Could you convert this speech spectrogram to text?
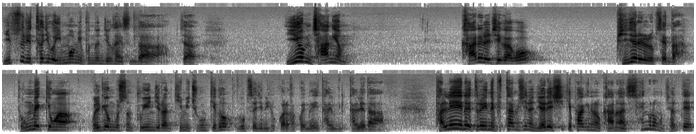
입술이 터지고 잇몸이 붓는 증상이 쓴다. 자, 이염, 장염, 가래를 제거하고 빈혈을 없앤다. 동맥경화, 월경불순, 부인질환, 기미, 주근깨도 없어지는 효과를 갖고 있는 달- 달래다. 달래에 들어있는 비타민C는 열에 쉽게 파괴되는 가능한 생으로 절대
